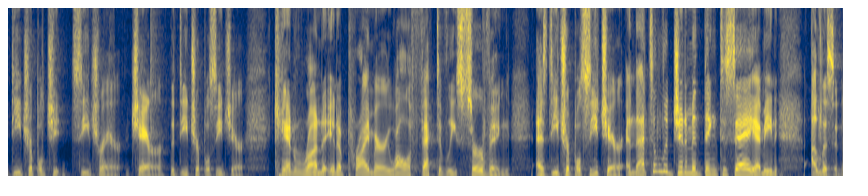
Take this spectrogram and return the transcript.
D triple C chair, chair, the D triple C chair, can run in a primary while effectively serving as D triple C chair, and that's a legitimate thing to say. I mean, uh, listen,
